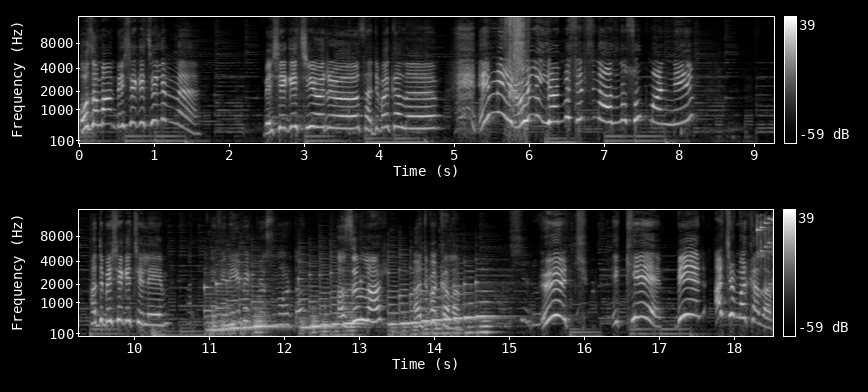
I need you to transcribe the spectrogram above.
o zaman 5'e geçelim mi? 5'e geçiyoruz. Hadi bakalım. Emir öyle yenmez hepsini ağzına sokma annem. Hadi 5'e geçelim. Efe neyi bekliyorsun orada? Hazırlar. Hadi bakalım. Açıyorum. 3, 2, 1 açın bakalım.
